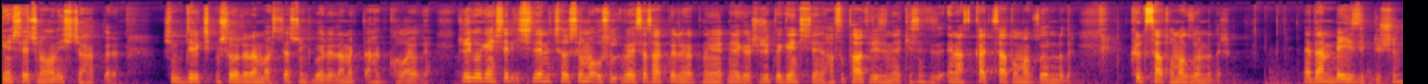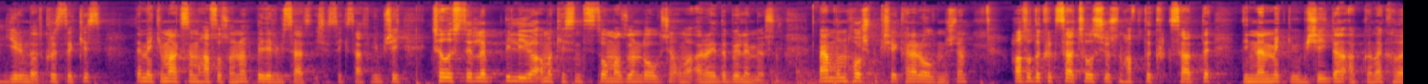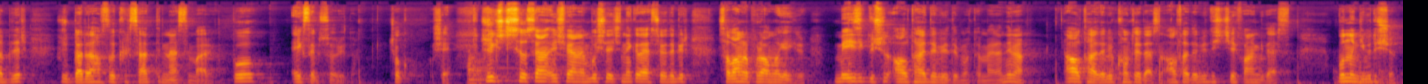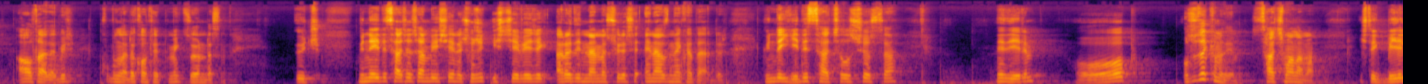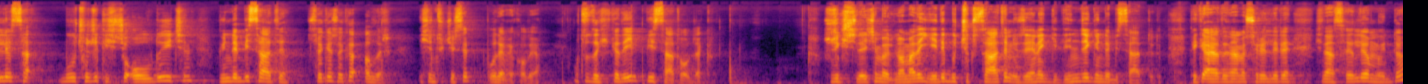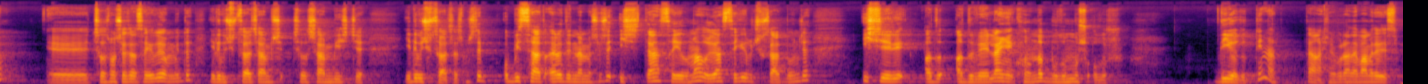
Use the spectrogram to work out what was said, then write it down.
gençler için olan işçi hakları. Şimdi direkt çıkmış sorulardan başlayacağız çünkü böyle öğrenmek daha kolay oluyor. Çocuk ve gençler işçilerini çalıştırma usul ve esas hakları hakkında yönetmeliğe göre çocuk ve genç işçilerin hafta tatil izinleri kesintisiz en az kaç saat olmak zorundadır? 40 saat olmak zorundadır. Neden? Basic düşün. 24, 48. Demek ki maksimum hafta sonu belirli bir saat, işte 8 saat gibi bir şey çalıştırılabiliyor ama kesintisiz olmak zorunda olduğu için onu araya da bölemiyorsun. Ben bunun hoş bir şey karar olduğunu düşünüyorum. Haftada 40 saat çalışıyorsun, haftada 40 saatte dinlenmek gibi bir şeyden aklına kalabilir. Çocuklar da haftada 40 saat dinlensin bari. Bu ekstra bir soruydu. Çok şey. Çocuk işçi çalışan işverenlerin bu işler için ne kadar sürede bir sağlam rapor alma gerekir. Basic düşün 6 ayda birdir muhtemelen değil mi? 6 ayda bir kontrol edersin. 6 ayda bir dişçiye falan gidersin. Bunun gibi düşün. 6 ayda bir bunları da kontrol etmek zorundasın. 3. Günde 7 saat çalışan bir iş yerine çocuk işçiye verecek ara dinlenme süresi en az ne kadardır? Günde 7 saat çalışıyorsa ne diyelim? Hop. 30 dakika mı diyelim? Saçmalama. İşte belirli bu çocuk işçi olduğu için günde 1 saati söke söke alır. İşin Türkçesi bu demek oluyor. 30 dakika değil 1 saat olacak. Çocuk işçiler için böyle. Normalde 7,5 saatin üzerine gidince günde 1 saat diyorduk. Peki ara dinlenme süreleri şeyden sayılıyor muydu? Ee, çalışma süresi sayılıyor muydu? 7,5 saat çalışan bir işçi 7,5 saat çalışmıştı. O 1 saat ara dinlenme süresi işten sayılmaz. O yüzden 8,5 saat boyunca iş yeri adı, adı verilen konumda bulunmuş olur. Diyorduk değil mi? Tamam şimdi buradan devam edebiliriz.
